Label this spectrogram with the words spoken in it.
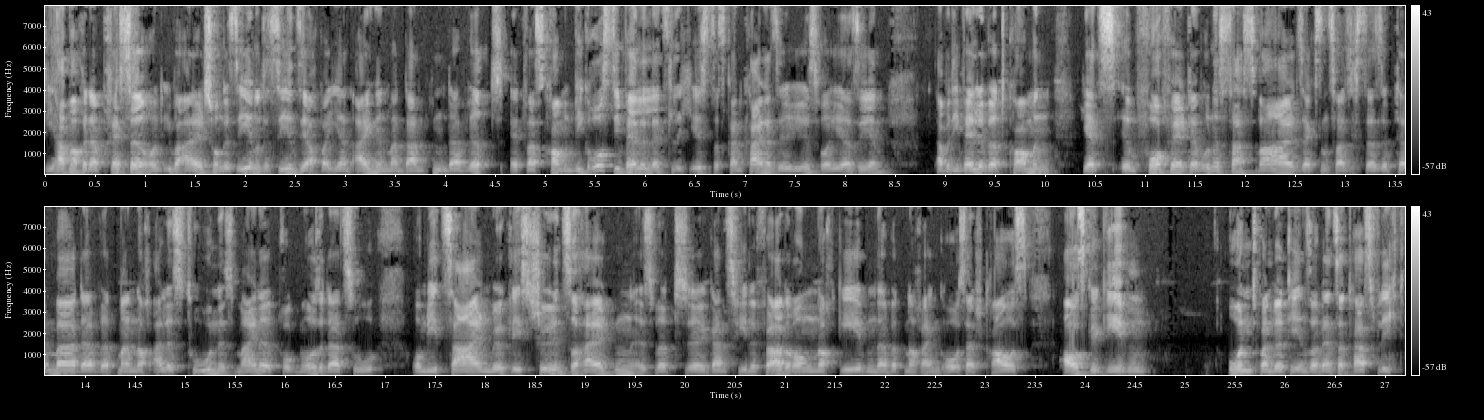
die haben auch in der Presse und überall schon gesehen, und das sehen sie auch bei ihren eigenen Mandanten, da wird etwas kommen. Wie groß die Welle letztlich ist, das kann keiner seriös vorhersehen. Aber die Welle wird kommen. Jetzt im Vorfeld der Bundestagswahl, 26. September, da wird man noch alles tun, ist meine Prognose dazu, um die Zahlen möglichst schön zu halten. Es wird äh, ganz viele Förderungen noch geben, da wird noch ein großer Strauß ausgegeben und man wird die Insolvenzertragspflicht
